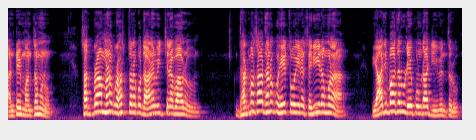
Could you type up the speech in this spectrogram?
అంటే మంచమును సద్బ్రాహ్మణ గృహస్థులకు దానమిచ్చిన వారు ధర్మసాధనకు హేతు అయిన శరీరమున వ్యాధి బాధలు లేకుండా జీవింతురు.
